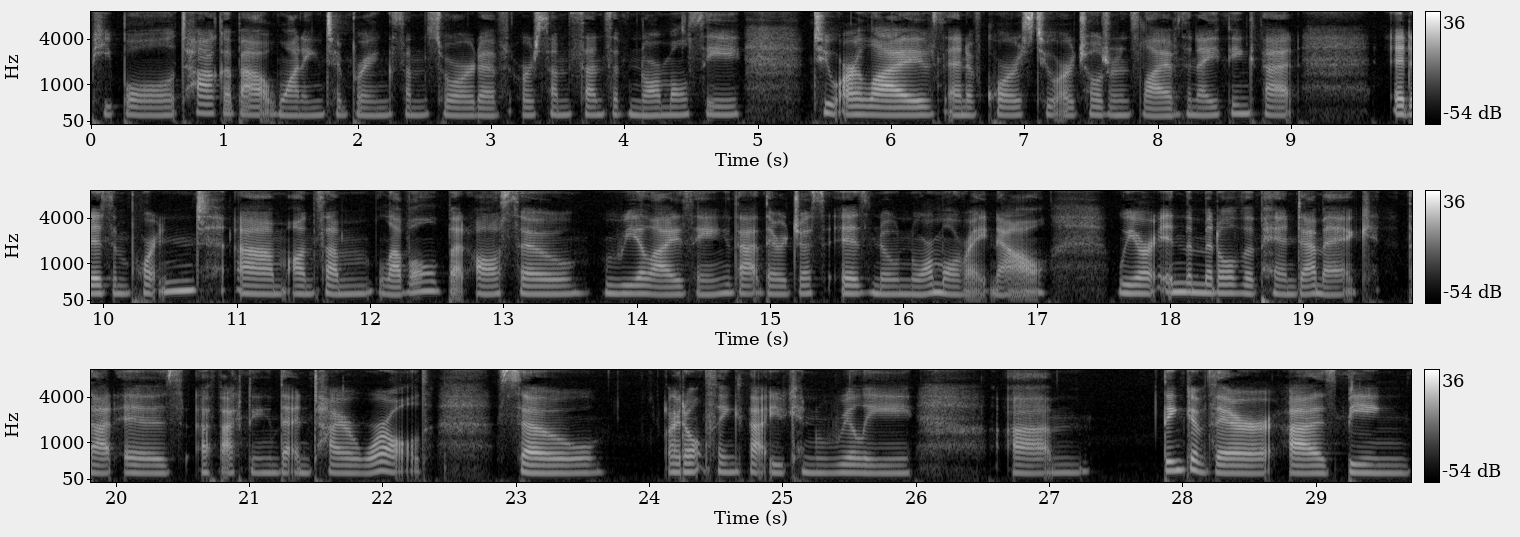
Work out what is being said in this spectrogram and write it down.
people talk about wanting to bring some sort of or some sense of normalcy to our lives and, of course, to our children's lives. And I think that it is important um, on some level, but also realizing that there just is no normal right now. We are in the middle of a pandemic that is affecting the entire world. So I don't think that you can really um, think of there as being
